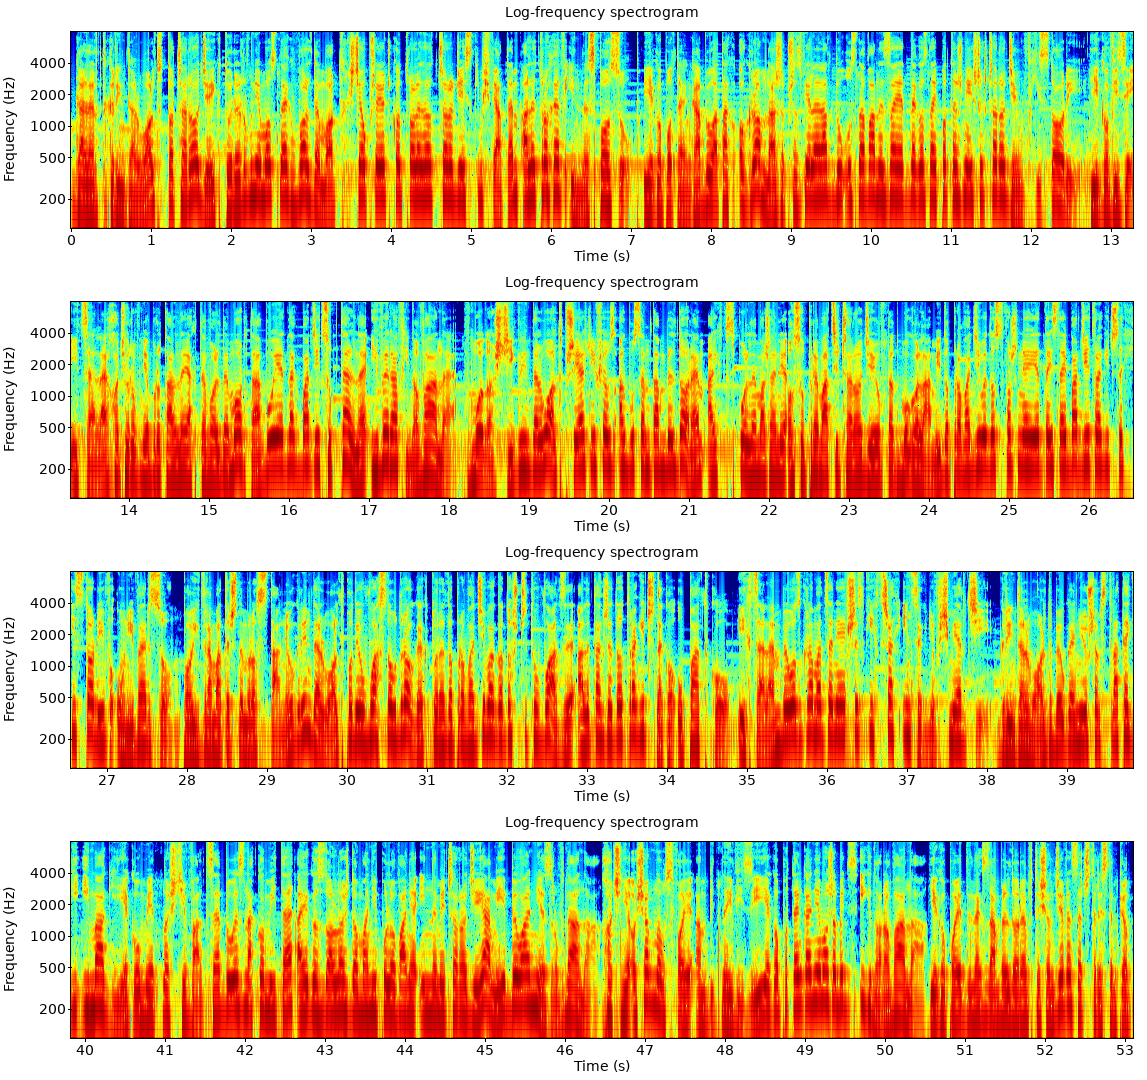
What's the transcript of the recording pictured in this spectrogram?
Gellert Grindelwald to czarodziej, który równie mocno jak Voldemort chciał przejąć kontrolę nad czarodziejskim światem, ale trochę w inny sposób. Jego potęga była tak ogromna, że przez wiele lat był uznawany za jednego z najpotężniejszych czarodziejów w historii. Jego wizje i cele, choć równie brutalne jak te Voldemorta, były jednak bardziej subtelne i wyrafinowane. W młodości Grindelwald przyjaźnił się z Albusem Dumbledorem, a ich wspólne marzenie o supremacji czarodziejów nad Mugolami doprowadziły do stworzenia jednej z najbardziej tragicznych historii w uniwersum. Po ich dramatycznym rozstaniu Grindelwald podjął własną drogę, która doprowadziła go do szczytu władzy, ale także do tragicznego upadku. Ich celem było zgromadzenie wszystkich trzech insygniów śmierci. Grindelwald był geniuszem strategii i magii, jego umiejętności w walce były znakomite, a jego zdolność do manipulowania innymi czarodziejami była niezrównana. Choć nie osiągnął swojej ambitnej wizji, jego potęga nie może być zignorowana. Jego pojedynek z Dumbledorem w 1945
